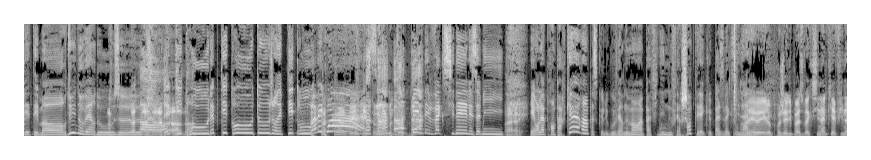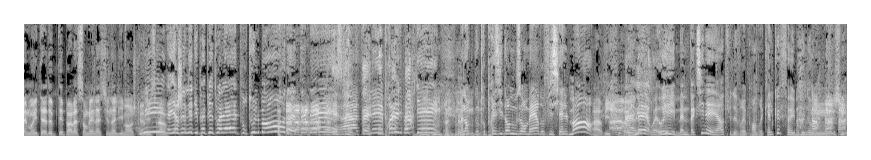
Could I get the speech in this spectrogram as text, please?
il était mort d'une overdose. Des petits trous, des petits trous, toujours des petits trous. Avec moi C'est la compile des vaccinés, les amis. Ouais. Et on l'apprend par cœur, hein, parce que le gouvernement a pas fini de nous faire chanter avec le pass vaccinal. Oui, oui, le projet du pass vaccinal qui a finalement été adopté par l'Assemblée nationale dimanche. Oui, d'ailleurs j'ai amené du papier toilette pour tout le monde. Tenez, ah, tenez, prenez du papier. Maintenant que notre président nous emmerde officiellement. Ah oui, c'est vrai. mais oui, même vacciné, hein, tu devrais prendre quelques feuilles, Bruno. Mm, je-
